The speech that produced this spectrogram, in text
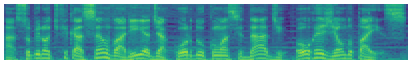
A subnotificação varia de acordo com a cidade ou região do país.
